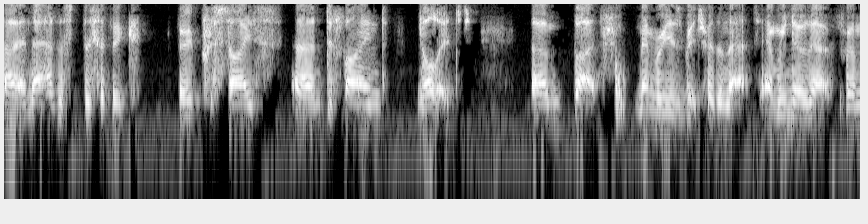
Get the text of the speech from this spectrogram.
uh, and that has a specific very precise, uh, defined knowledge. Um, but memory is richer than that, and we know that from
